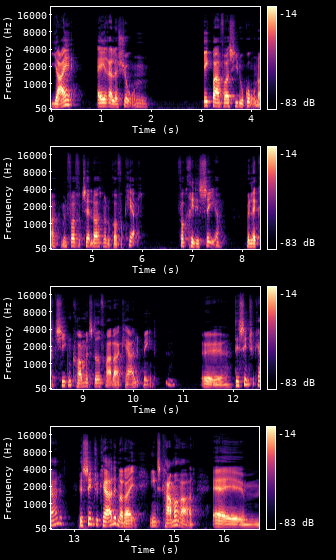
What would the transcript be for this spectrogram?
jeg er i relationen, ikke bare for at sige, at du er god nok, men for at fortælle dig også, når du går forkert. For at kritisere, men lad kritikken komme et sted fra, der er kærligt ment. Mm. Øh, det er sindssygt kærligt. Det er sindssygt kærligt, når der er ens kammerat er, øh,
